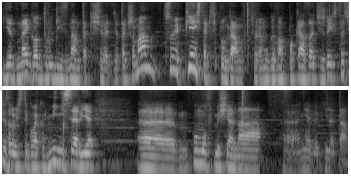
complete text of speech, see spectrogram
jednego, drugi znam tak średnio. Także mam w sumie pięć takich programów, które mogę wam pokazać. Jeżeli chcecie zrobić z tego jakąś miniserię, umówmy się na, e, nie wiem ile tam,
